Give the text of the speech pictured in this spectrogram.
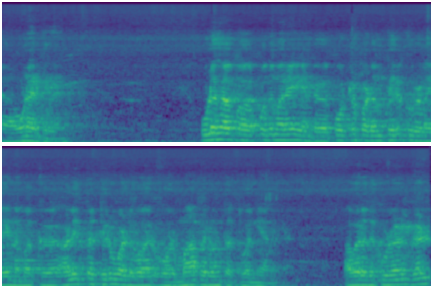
அஹ், உணர்கிறேன். உலக பொதுமறை என்று போற்றப்படும் திருக்குறளை நமக்கு அளித்த திருவள்ளுவர் ஒரு மாபெரும் தத்துவஞானி. அவரது குரல்கள்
